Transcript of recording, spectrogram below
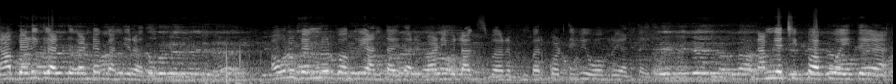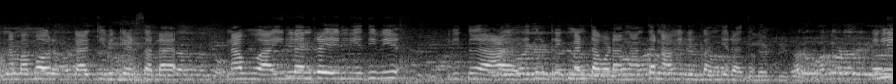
ನಾವು ಬೆಳಿಗ್ಗೆ ಹತ್ತು ಗಂಟೆಗೆ ಬಂದಿರೋದು. ಅವರು ಬೆಂಗಳೂರಿಗೆ ಹೋಗ್ರಿ ಅಂತ ಇದ್ದಾರೆ. ವಾಣಿ ವಿಲಾಗ್ಸ್ ಬರ್, ಬರ್ಕೊಡ್ತೀವಿ, ಹೋಗ್ರಿ ಅಂತ ಇದ್ದಾರೆ. ನಮಗೆ ಚಿಕ್ಕ ಪಾಪು ಐತೆ. ನಮ್ಮ ಅಮ್ಮ ಅವ್ರ ಕಿವಿ ಕೇಳಿಸಲ್ಲ. ನಾವು ಇಲ್ಲಂದರೆ ಇಲ್ಲಿ ಇದ್ದೀವಿ ಇದು ಇದು ಟ್ರೀಟ್ಮೆಂಟ್ ತಗೊಳೋಣ ಅಂತ ನಾವು ಇಲ್ಲಿಗೆ ಬಂದಿರೋದು. ಇಲ್ಲಿ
